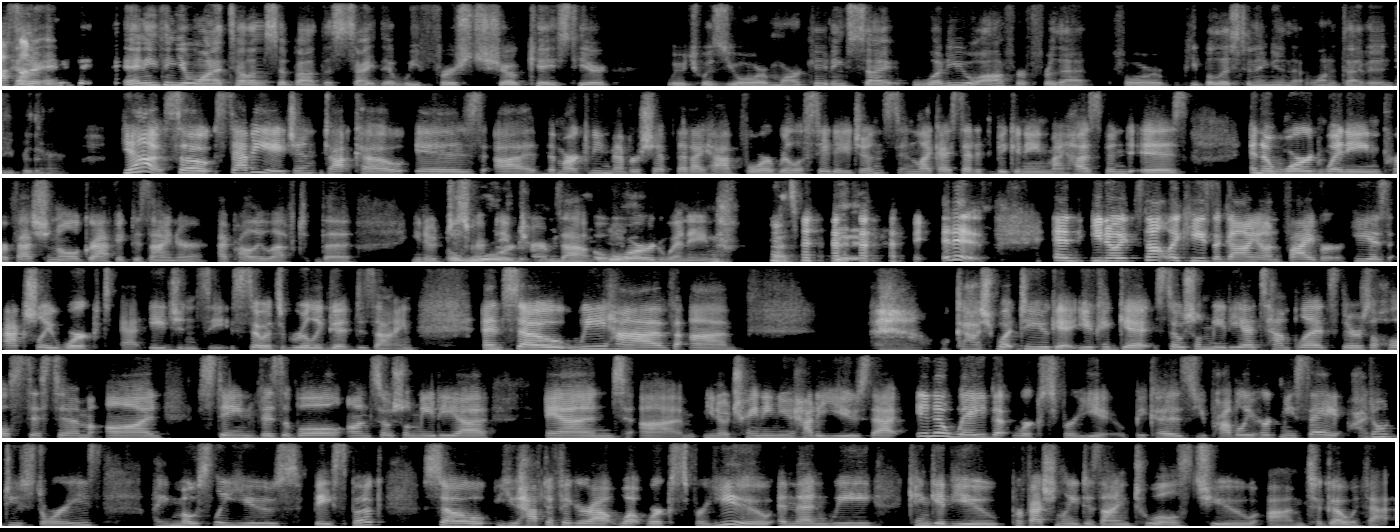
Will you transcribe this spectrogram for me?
Awesome. Heather, anything, anything you want to tell us about the site that we first showcased here, which was your marketing site? What do you offer for that for people listening in that want to dive in deeper there? Yeah. So savvyagent.co is uh, the marketing membership that I have for real estate agents. And like I said at the beginning, my husband is an award-winning professional graphic designer. I probably left the, you know, descriptive terms out. Award-winning, yeah. Award-winning. That's big. it is. And you know, it's not like he's a guy on Fiverr. He has actually worked at agencies. So it's really good design. And so we have um well, gosh, what do you get? You could get social media templates. There's a whole system on staying visible on social media and um, you know training you how to use that in a way that works for you because you probably heard me say i don't do stories i mostly use facebook so you have to figure out what works for you and then we can give you professionally designed tools to um, to go with that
